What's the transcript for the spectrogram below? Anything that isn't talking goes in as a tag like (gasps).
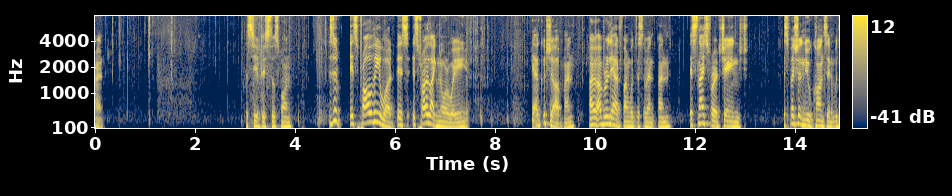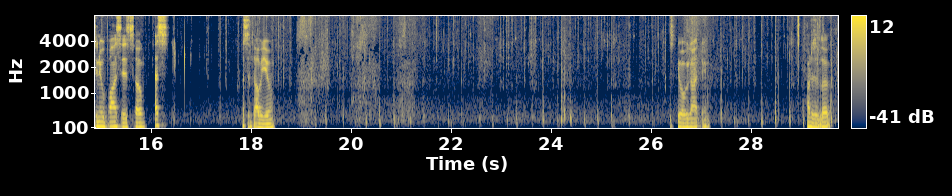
Alright. Let's see if they still spawn. Is it? It's probably what? It's it's probably like Norway. Yeah, good job, man. I, I've really had fun with this event, man. It's nice for a change. Especially new content with the new bosses, so that's... That's a W. Let's see what we got, dude. How does it look?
